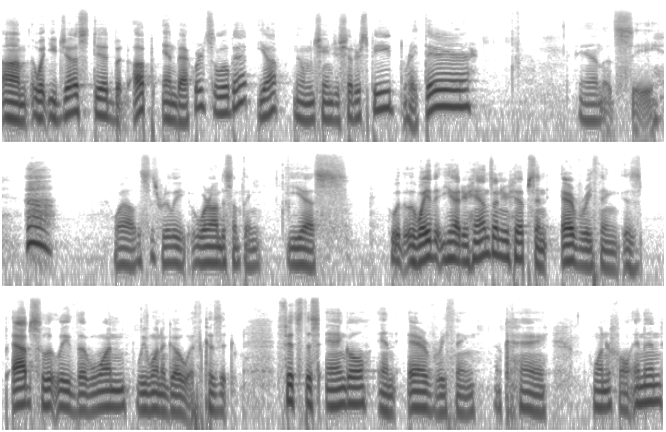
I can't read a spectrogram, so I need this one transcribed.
Um, what you just did, but up and backwards a little bit. Yep. I'm going to change the shutter speed right there. And let's see. wow, this is really, we're on to something. Yes. With the way that you had your hands on your hips and everything is absolutely the one we want to go with because it fits this angle and everything Okay, wonderful. And then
